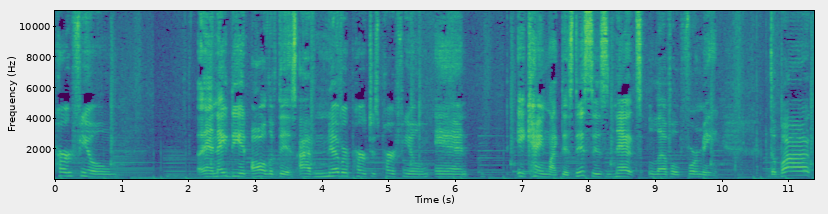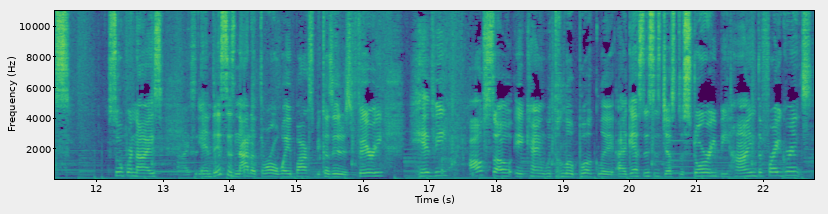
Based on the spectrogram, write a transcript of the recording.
perfume and they did all of this. I have never purchased perfume and it came like this. This is next level for me. The box, super nice. And this is not a throwaway box because it is very heavy. Also it came with a little booklet. I guess this is just the story behind the fragrance.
